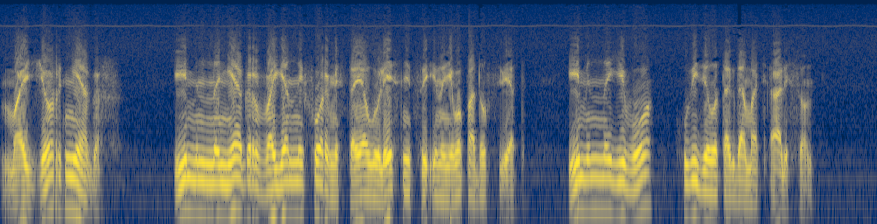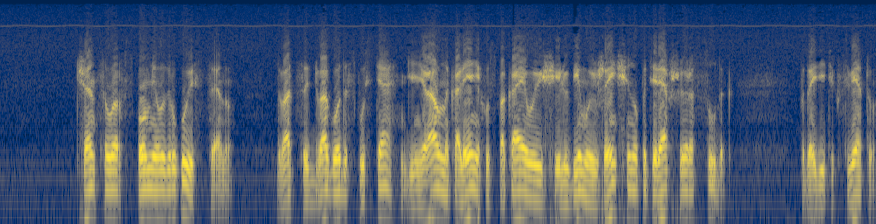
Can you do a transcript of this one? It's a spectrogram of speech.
Майор-негр. Именно негр в военной форме стоял у лестницы, и на него падал свет. Именно его увидела тогда мать Алисон. Чанселор вспомнил и другую сцену. 22 года спустя генерал на коленях, успокаивающий любимую женщину, потерявшую рассудок. «Подойдите к свету,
